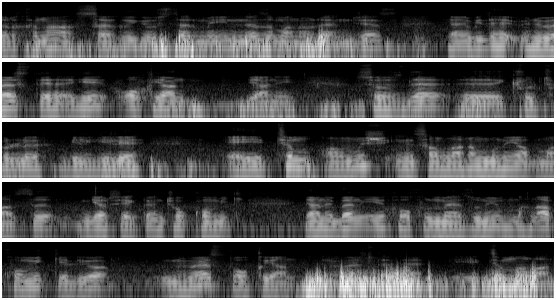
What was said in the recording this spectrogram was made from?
ırkına saygı göstermeyi ne zaman öğreneceğiz? Yani bir de üniversiteyi okuyan yani sözde e, kültürlü, bilgili, eğitim almış insanların bunu yapması gerçekten çok komik. Yani ben ilkokul mezunuyum. Bana komik geliyor. Üniversite okuyan, üniversitede eğitim alan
